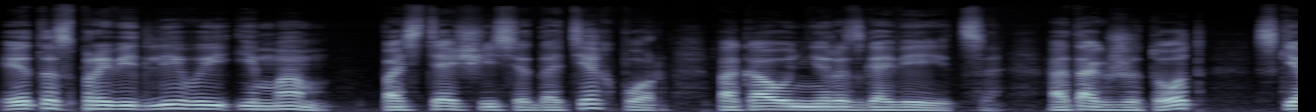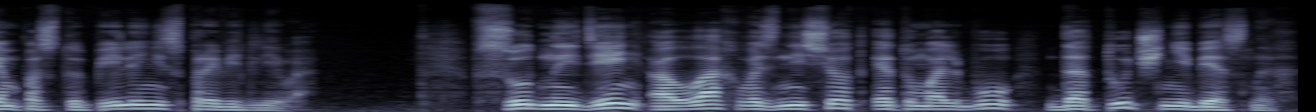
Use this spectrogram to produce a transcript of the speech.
Это справедливый имам, постящийся до тех пор, пока он не разговеется, а также тот, с кем поступили несправедливо. В судный день Аллах вознесет эту мольбу до туч небесных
